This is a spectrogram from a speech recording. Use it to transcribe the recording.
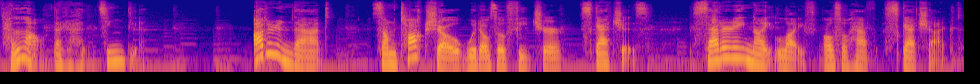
很老但是很经典. Other than that, some talk show would also feature sketches. Saturday Night Live also have sketch act.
